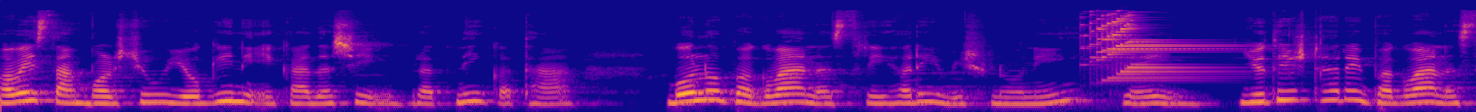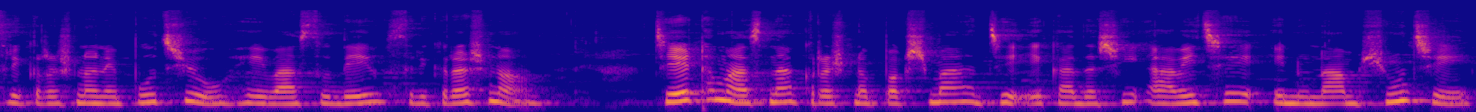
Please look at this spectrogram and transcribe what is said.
હવે સાંભળશું યોગીની એકાદશી વ્રતની કથા. બોલો ભગવાન શ્રી હરિ વિષ્ણુની જય. યુધિષ્ઠરે ભગવાન શ્રી કૃષ્ણને પૂછ્યું, હે વાસુદેવ શ્રી કૃષ્ણ જેઠ માસના કૃષ્ણ પક્ષમાં જે એકાદશી આવે છે, એનું નામ શું છે,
